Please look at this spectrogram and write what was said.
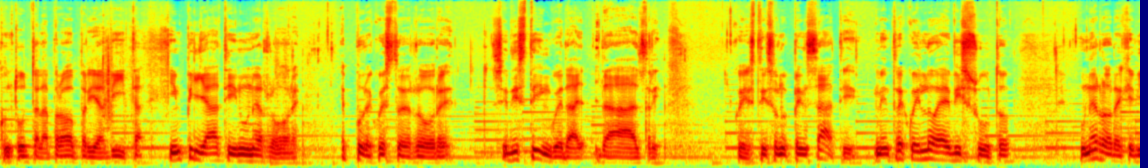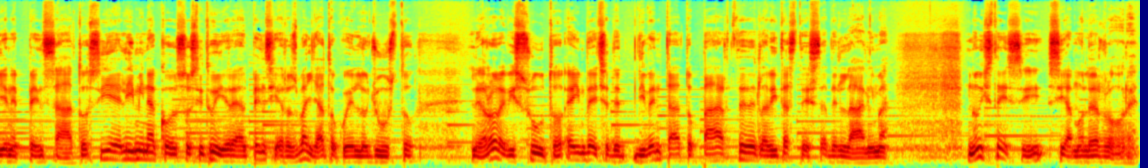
con tutta la propria vita, impigliati in un errore. Eppure questo errore si distingue da, da altri. Questi sono pensati, mentre quello è vissuto. Un errore che viene pensato si elimina col sostituire al pensiero sbagliato quello giusto. L'errore vissuto è invece de- diventato parte della vita stessa dell'anima. Noi stessi siamo l'errore.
